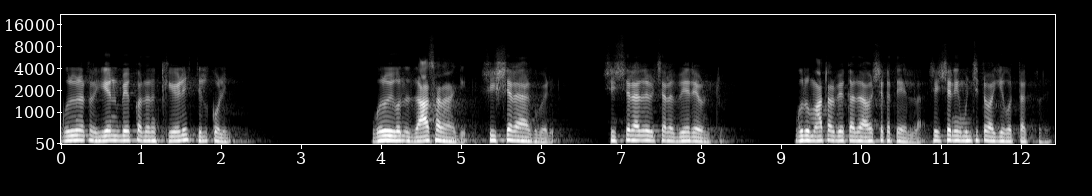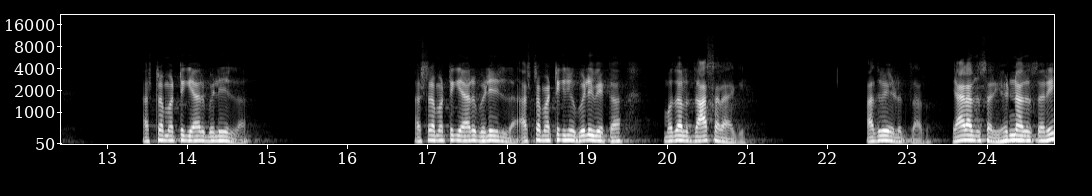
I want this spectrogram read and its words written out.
ಗುರುವಿನ ಹತ್ರ ಏನು ಬೇಕೋ ಅದನ್ನು ಕೇಳಿ ತಿಳ್ಕೊಳ್ಳಿ. ಗುರುವಿಗೊಂದು ದಾಸನಾಗಿ ಶಿಷ್ಯರೇ ಆಗಬೇಡಿ ಶಿಷ್ಯರಾದರೆ ವಿಚಾರ ಬೇರೆ ಉಂಟು. ಗುರು ಮಾತಾಡಬೇಕಾದ ಅವಶ್ಯಕತೆ ಇಲ್ಲ. ಶಿಷ್ಯನಿಗೆ ಮುಂಚಿತವಾಗಿ ಗೊತ್ತಾಗ್ತದೆ. ಅಷ್ಟರ ಮಟ್ಟಿಗೆ ಯಾರು ಬೆಳೆಯಲಿಲ್ಲ ಅಷ್ಟರ ಮಟ್ಟಿಗೆ ಯಾರು ಬೆಳೆಯಲಿಲ್ಲ ಅಷ್ಟರ ಮಟ್ಟಿಗೆ ನೀವು ಬೆಳಿಬೇಕಾ? ಮೊದಲು ದಾಸರಾಗಿ. ಅದುವೇ ಹೇಳುತ್ತಾರು ಯಾರಾದರೂ ಸರಿ, ಹೆಣ್ಣಾದರೂ ಸರಿ,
